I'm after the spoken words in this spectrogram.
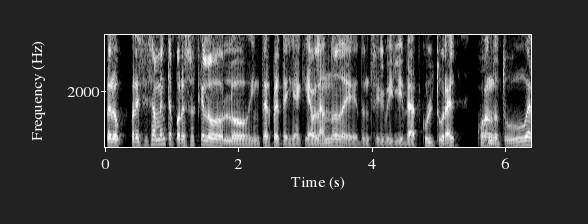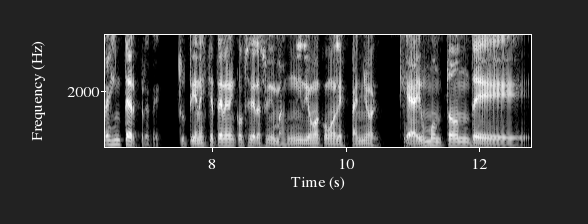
Pero precisamente por eso es que los intérpretes, y aquí hablando de, sensibilidad cultural, cuando tú eres intérprete, tú tienes que tener en consideración, y más un idioma como el español, que hay un montón de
